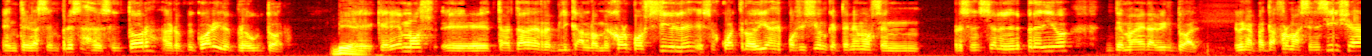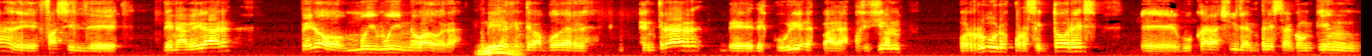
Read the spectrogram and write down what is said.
entre las empresas del sector agropecuario y el productor. Bien, Eh, queremos eh, tratar de replicar lo mejor posible esos cuatro días de exposición que tenemos en presencial en el predio de manera virtual. Es una plataforma sencilla, de fácil de, de navegar, pero muy, muy innovadora. Bien. La gente va a poder entrar, de- descubrir la, la exposición por rubros, por sectores, eh, buscar allí la empresa con quien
